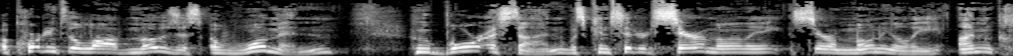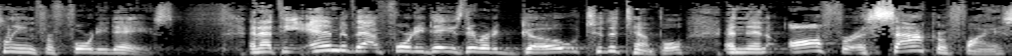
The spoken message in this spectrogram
according to the law of Moses, a woman who bore a son was considered ceremonially, ceremonially unclean for 40 days. And at the end of that 40 days, they were to go to the temple and then offer a sacrifice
